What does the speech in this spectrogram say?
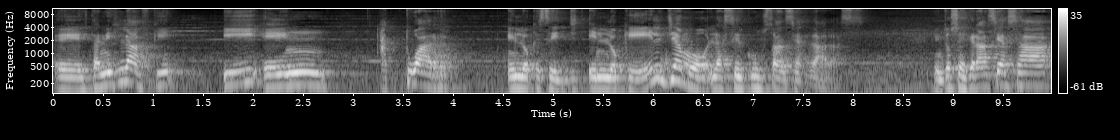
eh, Stanislavski y en actuar en lo, que se, en lo que él llamó las circunstancias dadas. Entonces, gracias a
